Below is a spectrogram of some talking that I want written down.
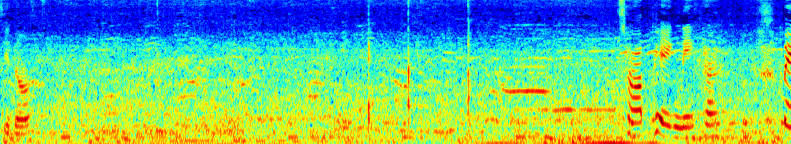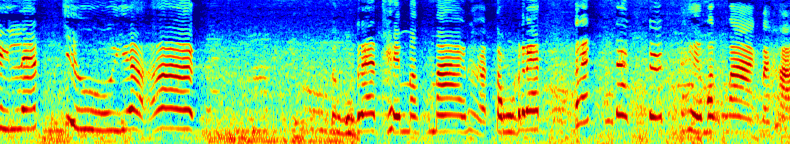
สิเนาะชอบเพลงนี้ค่ะ ไม่แรดอยู่อยาก ต้องแรดให้มากๆนะคะ ต้องแรดแรดแรดแรดให้มากๆนะคะ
